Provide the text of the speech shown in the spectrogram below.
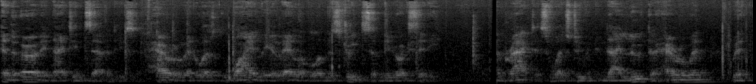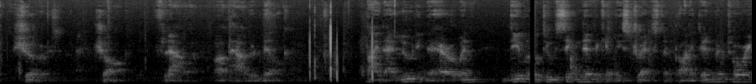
In the early 1970s, heroin was widely available in the streets of New York City. The practice was to dilute the heroin with sugars, chalk, flour, or powdered milk. By diluting the heroin, dealers to significantly stretch their product inventory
